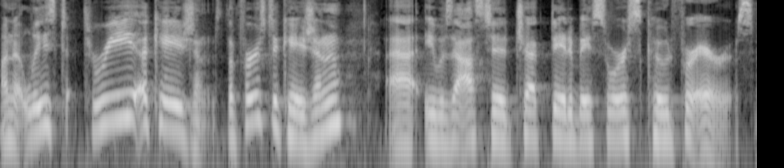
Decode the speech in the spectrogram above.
on at least three occasions. The first occasion, uh, it was asked to check database source code for errors.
